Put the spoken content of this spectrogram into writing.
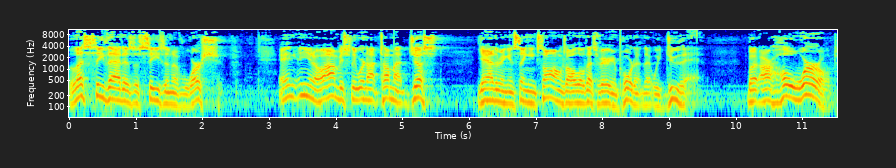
let's see that as a season of worship. And, you know, obviously we're not talking about just gathering and singing songs, although that's very important that we do that. But our whole world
